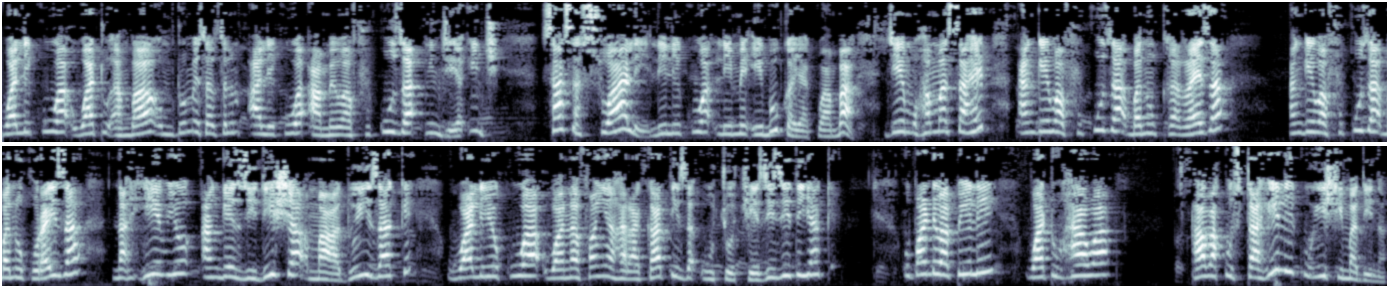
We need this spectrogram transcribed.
walikuwa watu ambao mtume saa salam alikuwa amewafukuza nje ya nchi. Sasa swali lilikuwa limeibuka ya kwamba je muhammad sahib angewafukuza banu kuraiza angewafukuza banu kuraiza na hivyo angezidisha maadui zake waliokuwa wanafanya harakati za uchochezi zidi yake? Upande wa pili watu hawa hawakustahili kuishi madina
